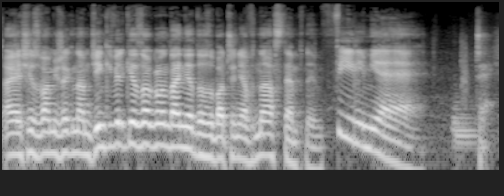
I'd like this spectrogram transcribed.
a ja się z Wami żegnam. Dzięki wielkie za oglądanie, do zobaczenia w następnym filmie. Cześć!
